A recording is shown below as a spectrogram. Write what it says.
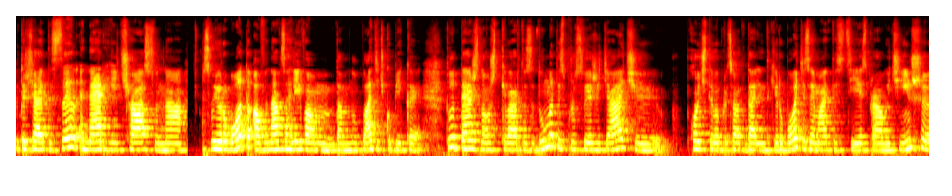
витрачаєте сил, енергії, часу на свою роботу, а вона взагалі вам там ну платять копійки. Тут теж знову ж таки варто задуматись про своє життя чи. Хочете ви працювати далі на такій роботі, займатися цією справою чи іншою,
